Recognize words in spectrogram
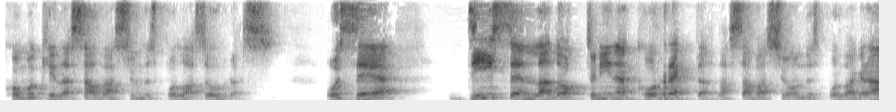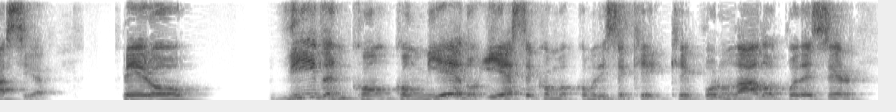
como que la salvación es por las obras. O sea, dicen la doctrina correcta, la salvación es por la gracia, pero viven con, miedo. Y este, como, como dice, que, que, por un lado puede ser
